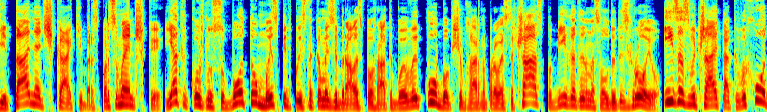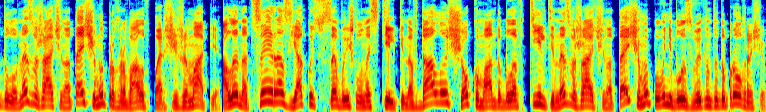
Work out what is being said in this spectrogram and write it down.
Вітанячка, кіберспортсменчики! Як і кожну суботу, ми з підписниками зібрались пограти бойовий кубок, щоб гарно провести час, побігати, насолодитись грою. І зазвичай так і виходило, незважаючи на те, що ми програвали в першій же мапі. Але на цей раз якось все вийшло настільки невдало, що команда була в тільті, незважаючи на те, що ми повинні були звикнути до програшів.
